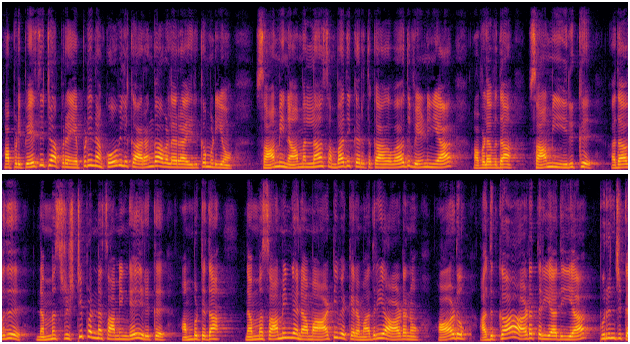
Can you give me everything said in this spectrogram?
அப்படி பேசிட்டு அப்புறம் எப்படி நான் கோவிலுக்கு அறங்காவலராக இருக்க முடியும்? சாமி நாமெல்லாம் சம்பாதிக்கிறதுக்காகவாவது வேணுயா அவ்வளவுதான். சாமி இருக்குது அதாவது நம்ம சிருஷ்டி பண்ண சாமிங்க இருக்குது அம்புட்டு தான் நம்ம சாமிங்க நாம் ஆட்டி வைக்கிற மாதிரி ஆடணும். ஆடும். அதுக்கா ஆடத் தெரியாதியா? புரிஞ்சுக்க.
